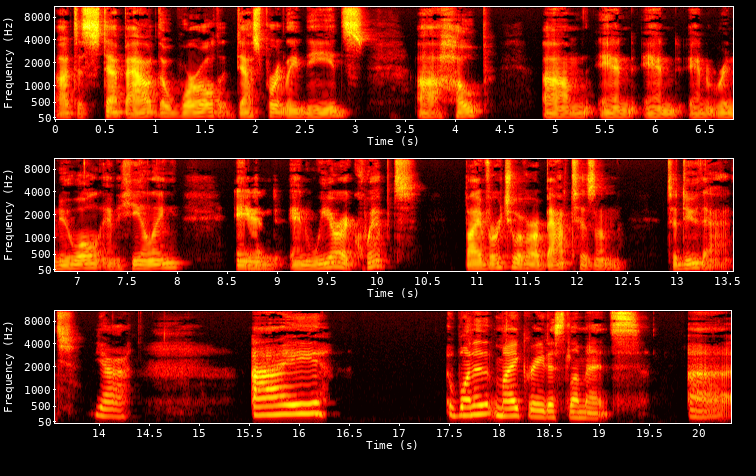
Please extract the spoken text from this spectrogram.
uh, to step out. The world desperately needs uh, hope um, and and and renewal and healing, and and we are equipped by virtue of our baptism to do that. Yeah. I, one of my greatest laments, uh,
